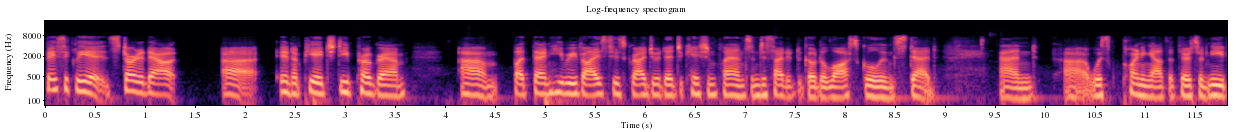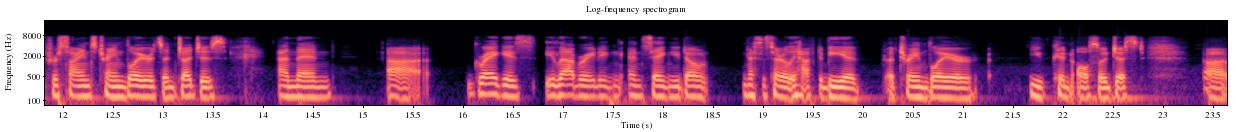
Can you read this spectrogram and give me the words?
basically, it started out uh, in a PhD program, um, but then he revised his graduate education plans and decided to go to law school instead and uh, was pointing out that there's a need for science trained lawyers and judges. And then uh, Greg is elaborating and saying you don't necessarily have to be a, a trained lawyer. You can also just uh,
